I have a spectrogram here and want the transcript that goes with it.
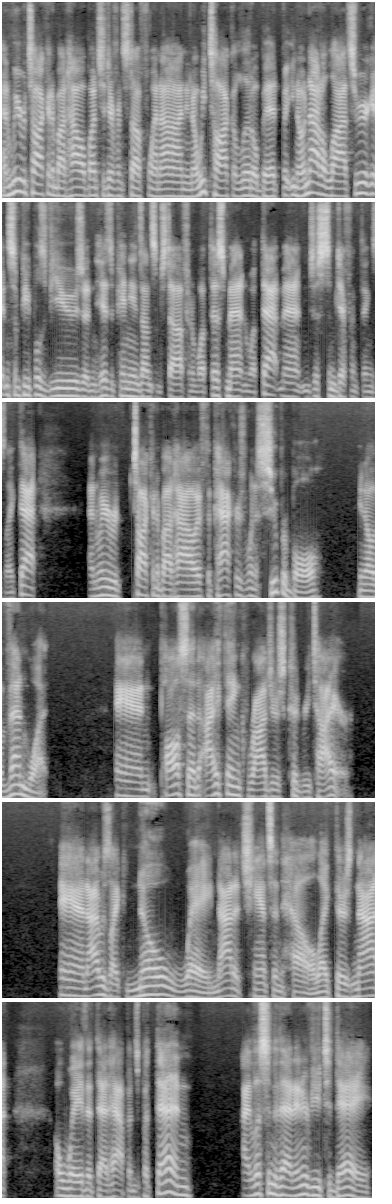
And we were talking about how a bunch of different stuff went on. You know, we talk a little bit, but you know, not a lot. So we were getting some people's views and his opinions on some stuff and what this meant and what that meant, and just some different things like that and we were talking about how if the Packers win a Super Bowl, you know, then what? And Paul said, I think Rodgers could retire. And I was like, no way, not a chance in hell. Like, there's not a way that that happens. But then I listened to that interview today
